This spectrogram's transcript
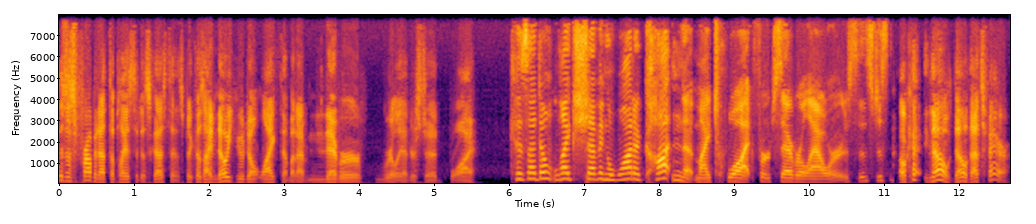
This is probably not the place to discuss this because I know you don't like them, but I've never really understood why. Because I don't like shoving a wad of cotton up my twat for several hours. It's just, Okay, no, no, that's fair.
